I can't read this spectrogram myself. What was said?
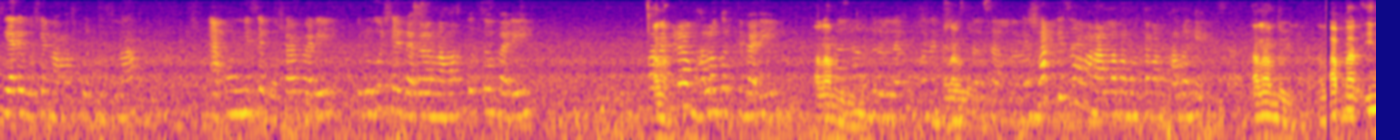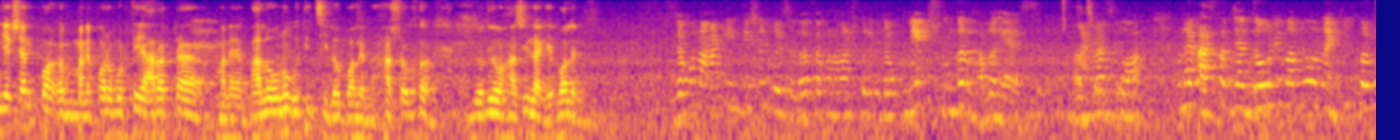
চেয়ারে বসে নামাজ পড়তেছিলাম এখন নিচে বসাও পারি রুগু সে জায়গায় নামাজ পড়তেও পারি। ভালো করতে পারি। আলহামদুলিল্লাহ। হয়ে আপনার ইঞ্জেকশন মানে পরবর্তী আরও একটা মানে ভালো অনুভূতি ছিল বলেন হাসো যদিও হাসি লাগে বলেন। যখন আমাকে ইঞ্জেকশন করেছিল তখন আমার শরীরটা অনেক সুন্দর ভালো হয়ে আসছে। আচ্ছা, মানে রাস্তার যা দৌড়ি মারবো না কি করব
